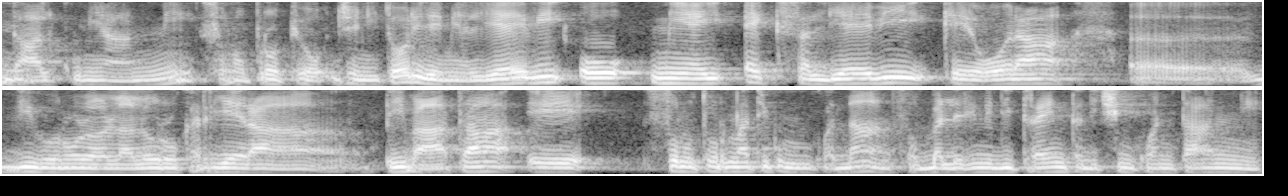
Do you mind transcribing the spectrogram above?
da alcuni anni, sono proprio genitori dei miei allievi o miei ex allievi che ora eh, vivono la loro carriera privata e sono tornati comunque a danza, ho ballerine di 30, di 50 anni,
